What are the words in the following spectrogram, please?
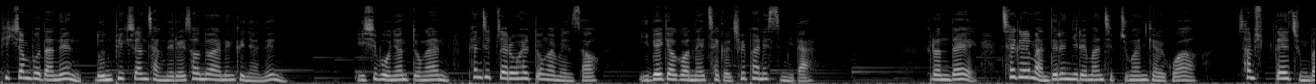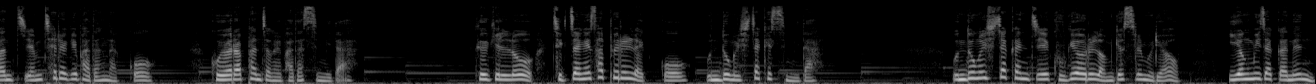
픽션보다는 논픽션 장르를 선호하는 그녀는 25년 동안 편집자로 활동하면서 200여 권의 책을 출판했습니다. 그런데 책을 만드는 일에만 집중한 결과 30대 중반쯤 체력이 바닥났고 고혈압 판정을 받았습니다. 그 길로 직장에 사표를 냈고 운동을 시작했습니다. 운동을 시작한 지 9개월을 넘겼을 무렵 이영미 작가는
